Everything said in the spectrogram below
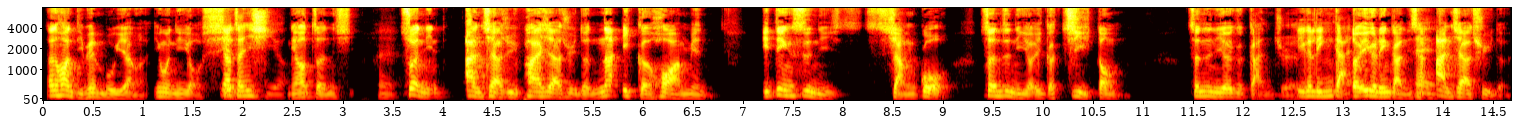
但是换底片不一样啊，因为你有要珍惜哦，你要珍惜，嗯，所以你按下去拍下去的那一个画面，一定是你想过，甚至你有一个悸动，甚至你有一个感觉，一个灵感，对，一个灵感你才按下去的。嗯、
